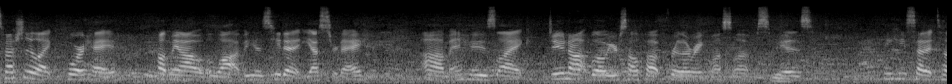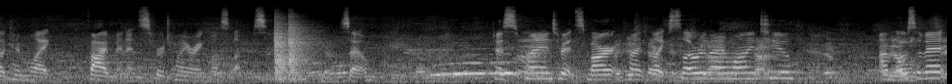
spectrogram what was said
especially like Jorge helped me out a lot because he did it yesterday. Um, and he's like, do not blow yourself up for the ring muscle ups because I think he said it took him like five minutes for 20 ring muscle ups. So just went into it smart, went like slower than I wanted to on most of it.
